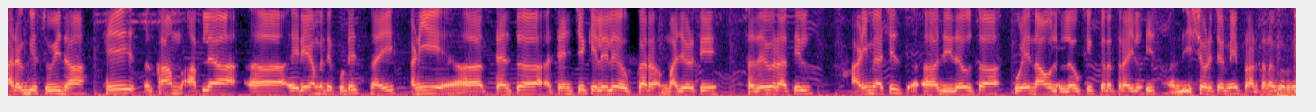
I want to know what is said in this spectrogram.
आरोग्य सुविधा हे काम आपल्या एरियामध्ये कुठेच नाही. आणि त्यांचं त्यांचे केलेले उपकार माझ्यावरती सदैव राहतील. आणि मी अशीच जिजाऊचं पुढे नाव लौकिक करत राहील. ईश्वरचरणी प्रार्थना करतो.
